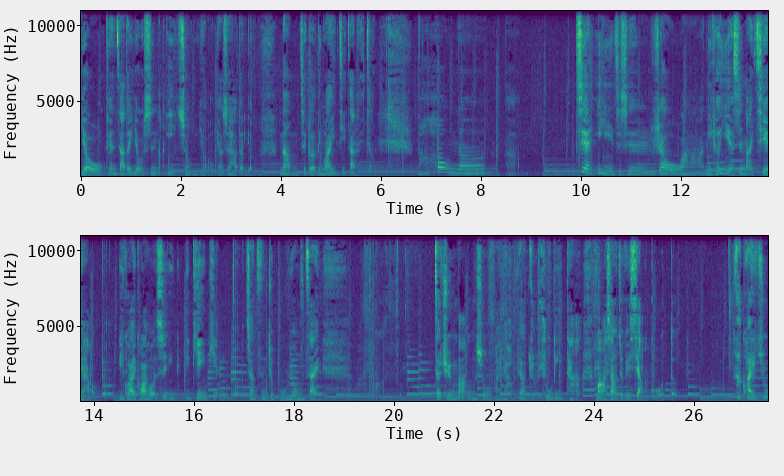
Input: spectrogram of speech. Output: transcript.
油，添加的油是哪一种油？要是好的油，那我们这个另外一集再来讲。后呢，啊，建议这些肉啊，你可以也是买切好的，一块一块或者是一一片一片的，这样子你就不用再。再去忙说，哎呀，要煮处理它，马上就可以下锅的。那快煮，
